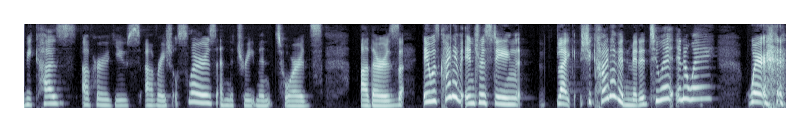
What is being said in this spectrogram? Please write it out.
because of her use of racial slurs and the treatment towards others. It was kind of interesting. Like, she kind of admitted to it in a way where.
